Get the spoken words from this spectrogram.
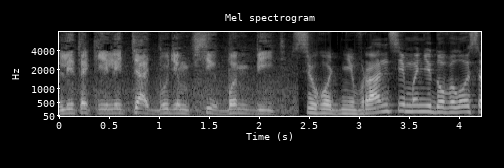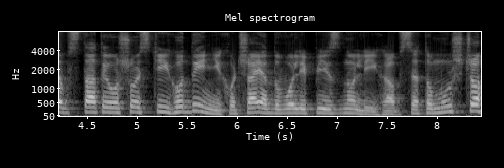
літаки літять, будемо всіх бомбити. Сьогодні вранці мені довелося встати о 6 годині, хоча я доволі пізно ліг. А все тому, що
